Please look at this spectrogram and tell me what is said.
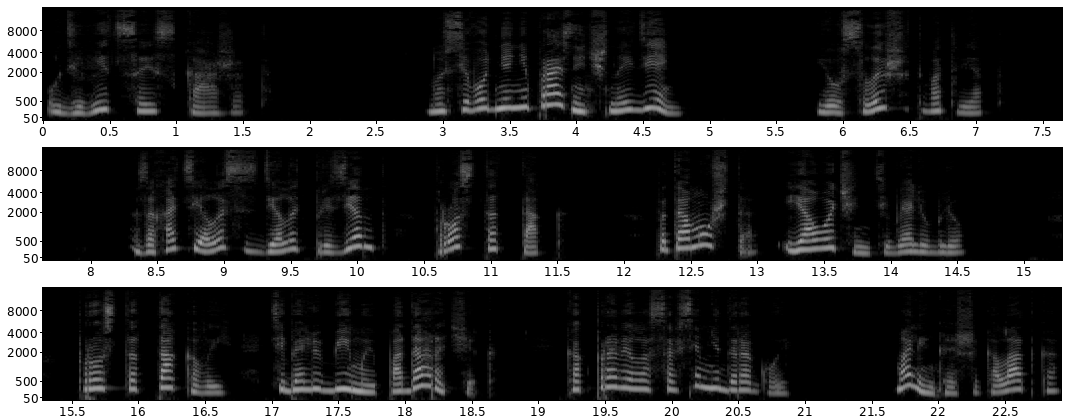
удивится и скажет. Но сегодня не праздничный день. И услышит в ответ. Захотелось сделать презент просто так, потому что я очень тебя люблю. Просто таковый, тебя любимый подарочек, как правило, совсем недорогой. Маленькая шоколадка,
